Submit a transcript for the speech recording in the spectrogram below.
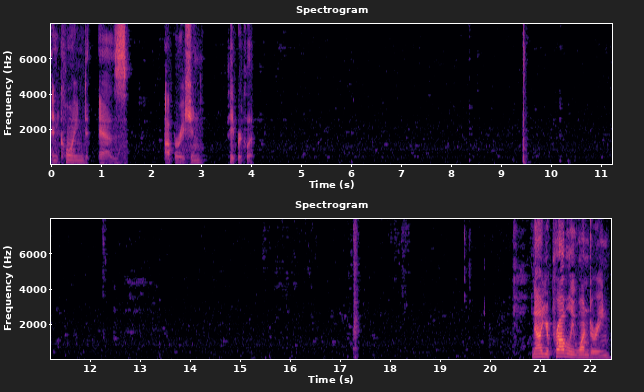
and coined as Operation Paperclip. Now you're probably wondering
